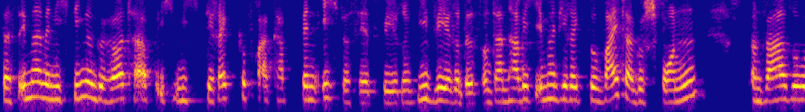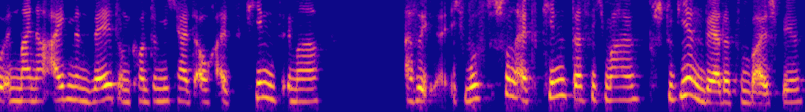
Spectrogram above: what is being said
dass immer, wenn ich Dinge gehört habe, ich mich direkt gefragt habe, wenn ich das jetzt wäre, wie wäre das? Und dann habe ich immer direkt so weitergesponnen und war so in meiner eigenen Welt und konnte mich halt auch als Kind immer, also ich wusste schon als Kind, dass ich mal studieren werde zum Beispiel,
